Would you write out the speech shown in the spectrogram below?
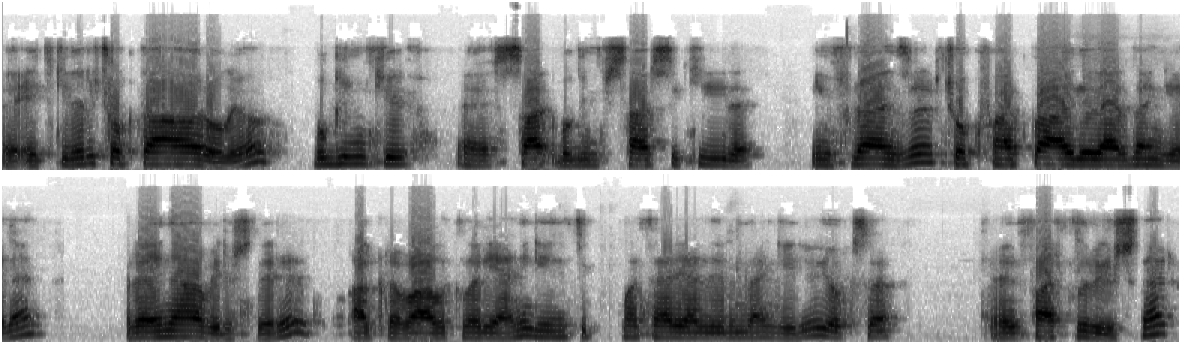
e, etkileri çok daha ağır oluyor. Bugünkü e, sar, bugünkü SARS-2 ile influenza çok farklı ailelerden gelen RNA virüsleri, akrabalıkları yani genetik materyallerinden geliyor. Yoksa e, farklı virüsler.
